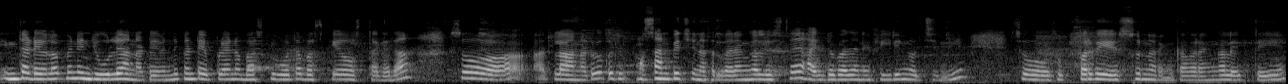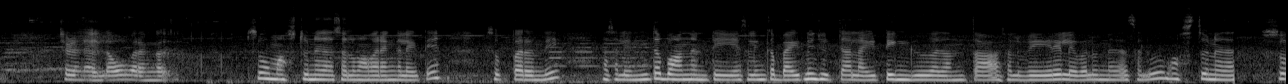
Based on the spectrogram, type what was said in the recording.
ఇంత డెవలప్మెంట్ నేను చూడలే అన్నట్టు. ఎందుకంటే ఎప్పుడైనా బస్కి పోతే బస్కే వస్తా కదా. సో అట్లా అన్నట్టు కొంచెం మస్తు అనిపించింది అసలు. వరంగల్ చూస్తే హైదరాబాద్ అనే ఫీలింగ్ వచ్చింది. సో సూపర్గా చేస్తున్నారు ఇంకా వరంగల్ అయితే. చూడండి ఐ లవ్ వరంగల్. సో మస్తు ఉన్నది అసలు మా వరంగల్ అయితే. సూపర్ ఉంది. అసలు ఎంత బాగుందంటే అసలు ఇంకా బయట నుంచి చూస్తే ఆ లైటింగ్ అదంతా అసలు వేరే లెవెల్ ఉన్నది అసలు. మస్తు ఉన్నది. సో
